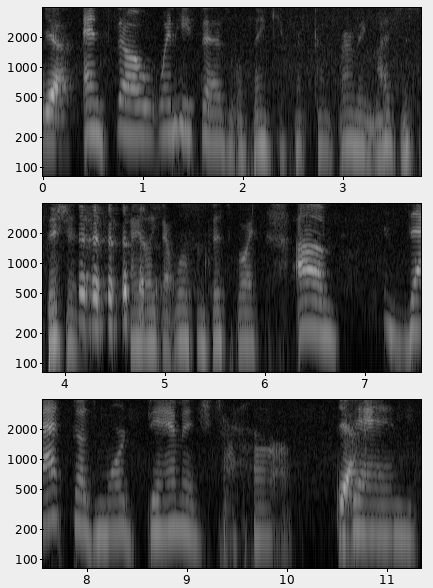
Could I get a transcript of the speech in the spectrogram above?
Yeah. And so when he says, "Well, thank you for confirming my suspicion," I like that Wilson Fisk voice. Um, that does more damage to her Yeah. than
